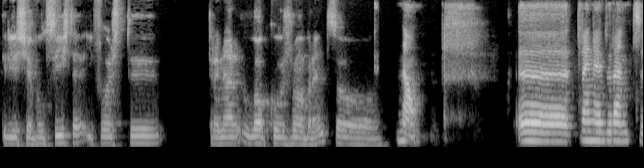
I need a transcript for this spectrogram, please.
querias ser velocista e foste treinar logo com o João Abrantes ou... Não. Uh, treinei durante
